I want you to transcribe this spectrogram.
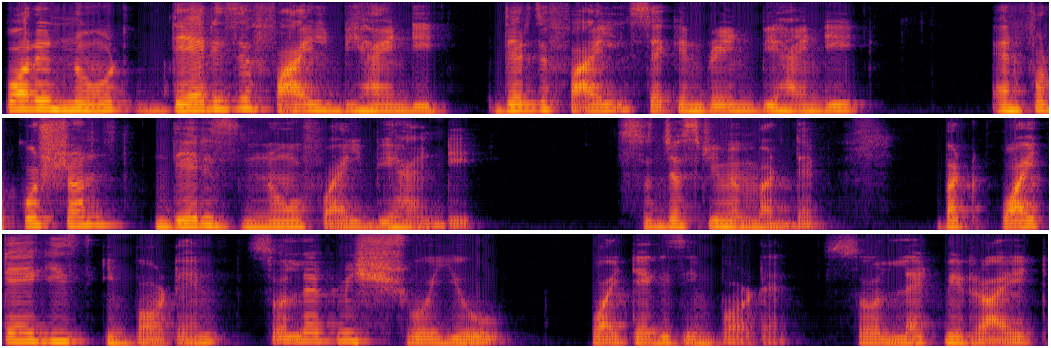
For a node there is a file behind it. There is a file second brain behind it. And for question there is no file behind it. So just remember that. But why tag is important. So let me show you why tag is important. So let me write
